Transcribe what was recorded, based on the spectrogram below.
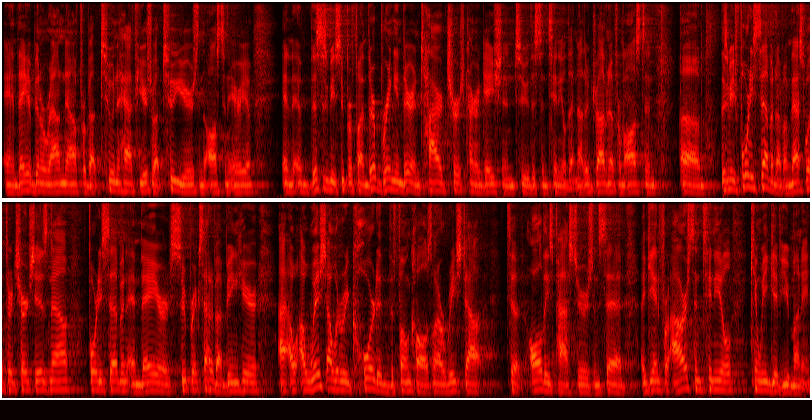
And they have been around now for about two and a half years, about two years in the Austin area. And, and, this is gonna be super fun. They're bringing their entire church congregation to the Centennial that night. They're driving up from Austin. Um, there's gonna be 47 of them. That's what their church is now, 47, and they are super excited about being here. I, I, I wish I would have recorded the phone calls when I reached out to all these pastors and said, again, for our centennial, can we give you money?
